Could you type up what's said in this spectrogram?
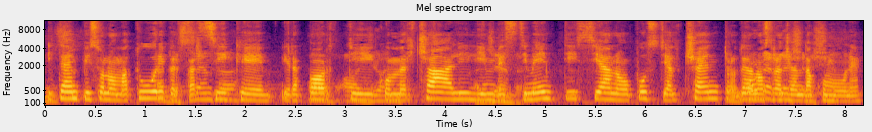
I tempi sono maturi per far sì che i rapporti commerciali, gli investimenti siano posti al centro della nostra agenda comune.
